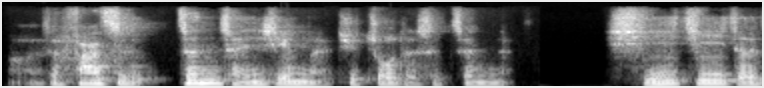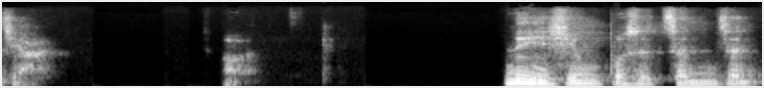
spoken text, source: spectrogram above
啊，这发自真诚心啊，去做的是真的；袭击者假。啊，内心不是真正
